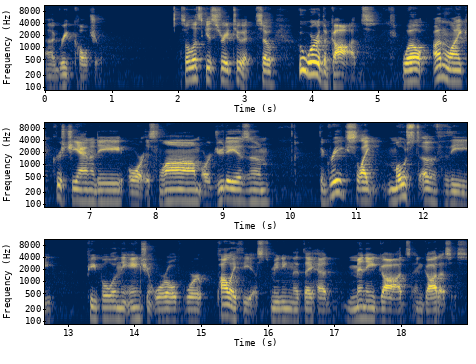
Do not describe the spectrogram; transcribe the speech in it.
uh, Greek culture. So let's get straight to it. So who were the gods? Well, unlike Christianity or Islam or Judaism, the Greeks, like most of the people in the ancient world were polytheists, meaning that they had many gods and goddesses.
